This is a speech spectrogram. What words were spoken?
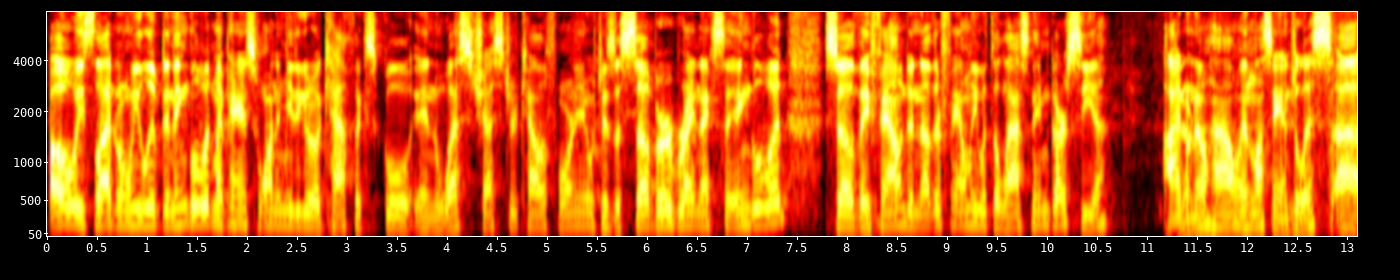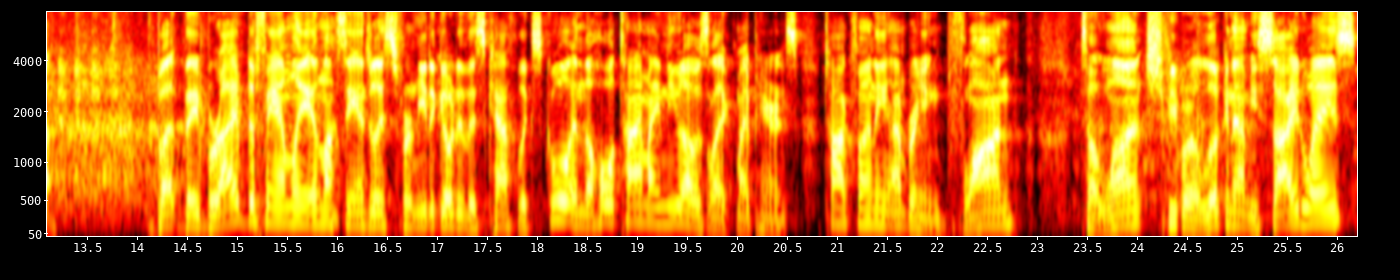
Always lied. When we lived in Inglewood, my parents wanted me to go to a Catholic school in Westchester, California, which is a suburb right next to Inglewood. So they found another family with the last name Garcia. I don't know how, in Los Angeles. Uh, but they bribed a family in Los Angeles for me to go to this Catholic school. And the whole time I knew I was like, my parents talk funny. I'm bringing flan to lunch. People are looking at me sideways.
